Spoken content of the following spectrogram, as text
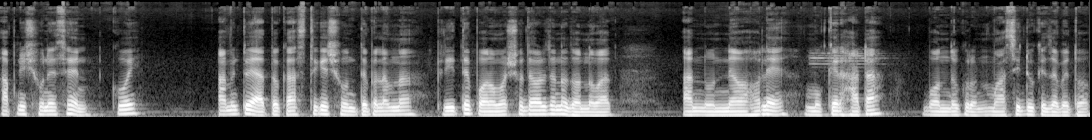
আপনি শুনেছেন? কই? আমি তো এত কাছ থেকে শুনতে পেলাম না। ফ্রিতে পরামর্শ দেওয়ার জন্য ধন্যবাদ। আর নুন নেওয়া হলে মুখের হাঁটা বন্ধ করুন, মাছি ঢুকে যাবে তো।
